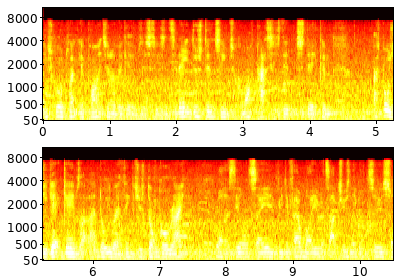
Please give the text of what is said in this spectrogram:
You've scored plenty of points in other games this season. Today it just didn't seem to come off. Passes didn't stick, and I suppose you get games like that, don't you, where things just don't go right well, it's the old saying: if you defend well, your attack's usually good too. So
